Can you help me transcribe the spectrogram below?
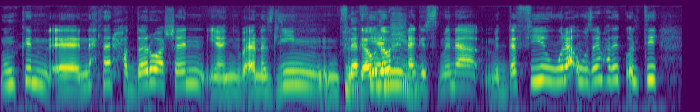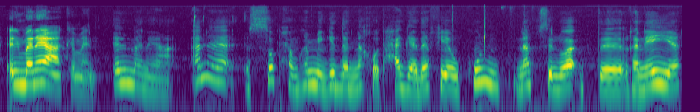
ممكن آه إن إحنا نحضره عشان يعني نبقى نازلين في الجو ده. وإحنا جسمنا متدفي. ولا وزي ما حضرتك قلتي المناعة كمان. المناعة. أنا الصبح مهم جدا ناخد حاجة دافية وتكون في نفس الوقت غنية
